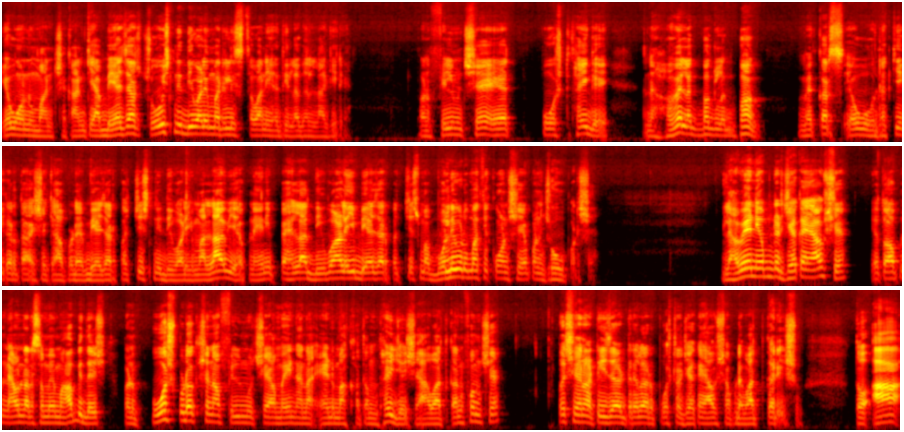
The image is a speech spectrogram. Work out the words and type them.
એવું અનુમાન છે. કારણ કે આ બે હજાર ચોવીસની દિવાળીમાં રિલીઝ થવાની હતી, લગન લાગી રહે. પણ ફિલ્મ છે એ પોસ્ટ થઈ ગઈ અને હવે લગભગ લગભગ મેકર્સ એવું નક્કી કરતા હશે કે આપણે બે હજાર પચીસની દિવાળીમાં લાવીએ. આપણે એની પહેલાં દિવાળી બે હજાર પચીસમાં બોલિવૂડમાંથી કોણ છે એ પણ જોવું પડશે. એટલે હવે એની અપડેટ જે કાંઈ આવશે એ તો આપણે આવનારા સમયમાં આપી દઈશ, પણ પોસ્ટ પ્રોડક્શન આ ફિલ્મનું છે, આ મહિનાના એન્ડમાં ખતમ થઈ જશે, આ વાત કન્ફર્મ છે. પછી એના ટીઝર, ટ્રેલર, પોસ્ટર જે કંઈ આવશે આપણે વાત કરીશું. તો આ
